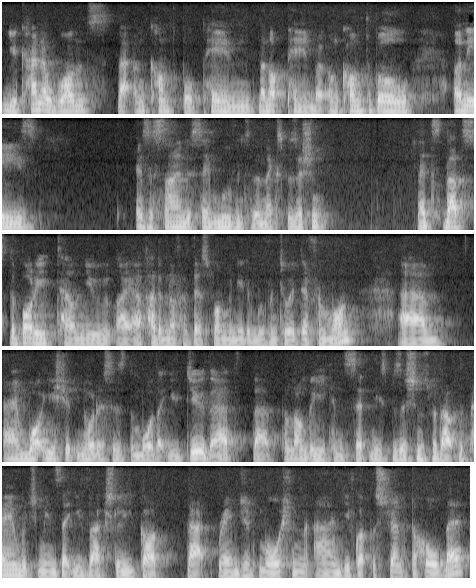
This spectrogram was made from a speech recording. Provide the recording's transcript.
you kind of want that uncomfortable pain, but not pain, but uncomfortable unease is a sign to say move into the next position. It's that's the body telling you, like, I've had enough of this one. We need to move into a different one. Um, and what you should notice is the more that you do that, that the longer you can sit in these positions without the pain, which means that you've actually got that range of motion and you've got the strength to hold there.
